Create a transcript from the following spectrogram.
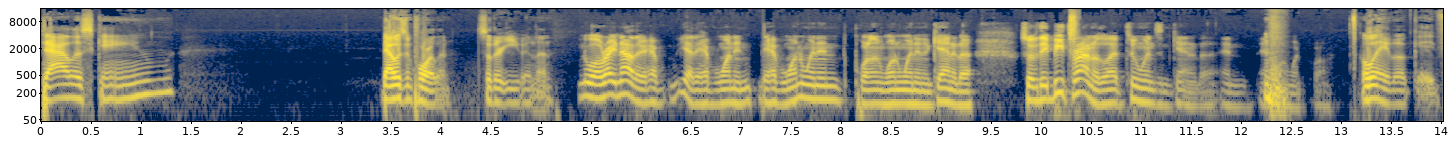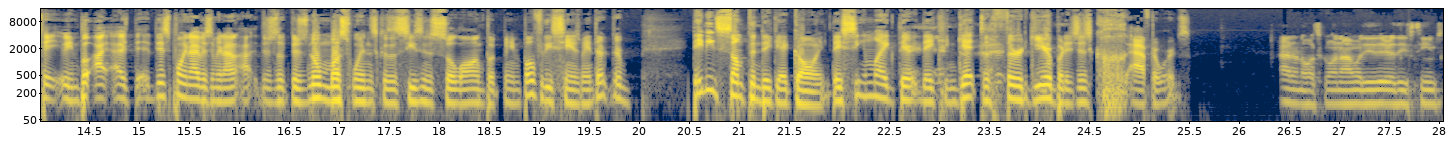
Dallas game that was in Portland, so they're even then. Well, right now they have yeah they have one in they have one win in Portland, one win in Canada. So if they beat Toronto, they'll have two wins in Canada and, and one win in Portland. Well, hey, look. I mean, but I, I, at this point, obviously, I mean, I, I, there's there's no must wins because the season is so long. But I mean, both of these teams, I mean, they're they're they need something to get going. They seem like they they can get to third gear, but it's just afterwards. I don't know what's going on with either of these teams.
